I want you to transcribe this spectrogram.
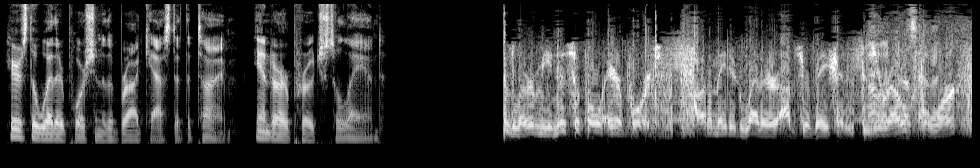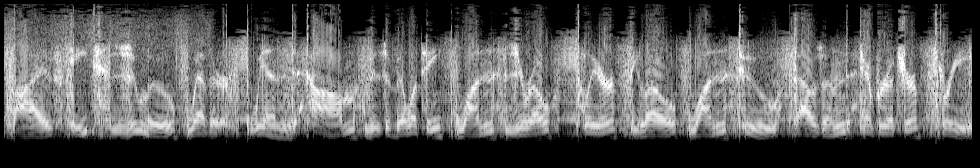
Here's the weather portion of the broadcast at the time, and our approach to land. Chandler Municipal Airport. Automated weather observation. Oh, zero four five eight Zulu. Weather. Wind. Calm. Visibility. One zero. Clear. Below. One two thousand. Temperature. Three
